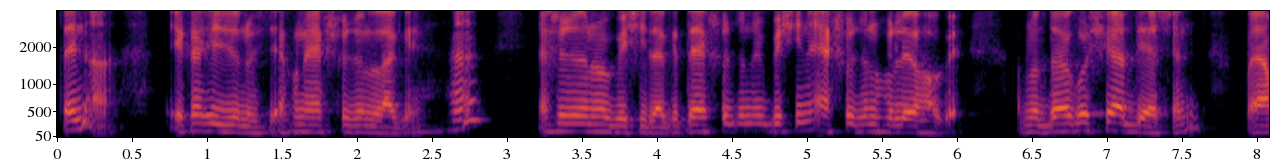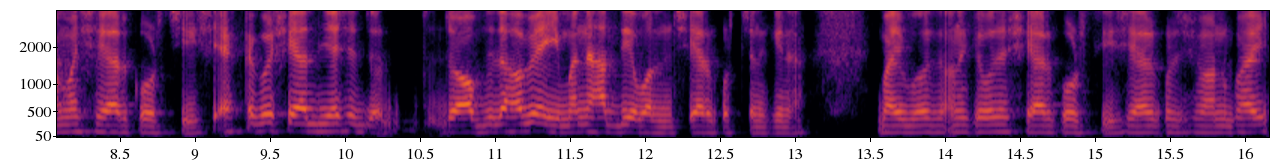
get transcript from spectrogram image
তাই না? একাশি জন হয়েছে, এখন একশো জন লাগে হ্যাঁ? একশো জনেরও বেশি লাগে। তো একশো জনের বেশি না, একশো জন হলেও হবে। আপনার দয়া করে শেয়ার দিয়ে আসেন। ভাই, আমি শেয়ার করছি। একটা করে শেয়ার দিয়ে জ- জবাব দিলে হবে ইমানে হাত দিয়ে বলেন শেয়ার করছেন কিনা? ভাই অনেকে বলছে শেয়ার করছি শেয়ার করছি। সোহান ভাই,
